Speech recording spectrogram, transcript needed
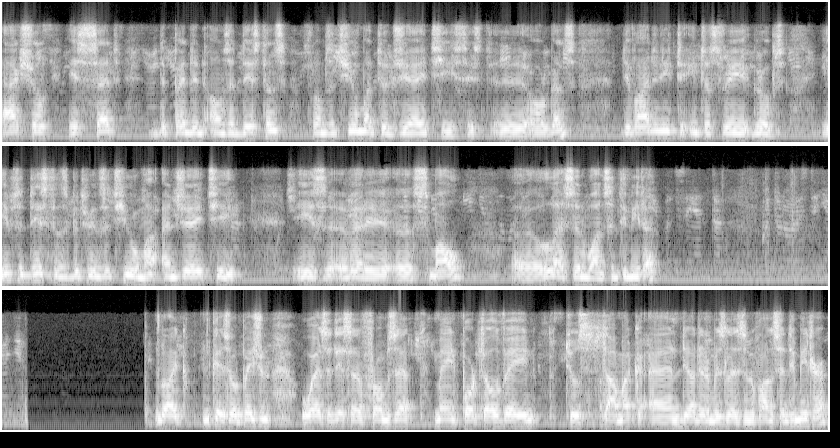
actual is set depending on the distance from the tumor to GIT uh, organs, divided it into three groups. If the distance between the tumor and GIT is uh, very uh, small, uh, less than one centimeter, like in case of a patient has a distance from the main portal vein to stomach and the other is less than one centimeter.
